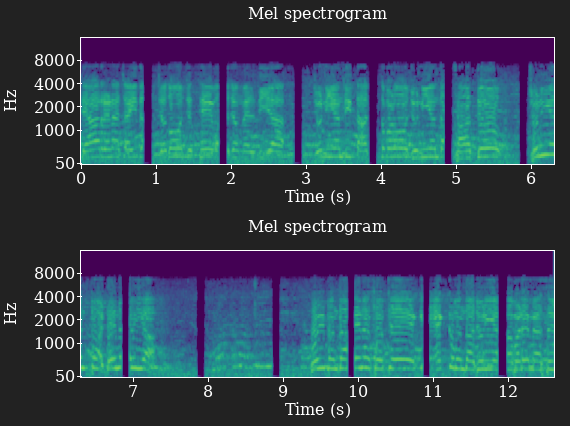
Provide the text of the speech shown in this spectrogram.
ਤਿਆਰ ਰਹਿਣਾ ਚਾਹੀਦਾ, ਜਦੋਂ ਜਿੱਥੇ ਵਜੋਂ ਮਿਲਦੀ ਆ, ਯੂਨੀਅਨ ਦੀ ਤਾਕਤ ਬਣੋ, ਯੂਨੀਅਨ ਦਾ ਸਾਥ ਦਿਓ, ਯੂਨੀਅਨ ਤੁਹਾਡੇ ਨਾਲ ਹੀ ਆ। ਕੋਈ ਬੰਦਾ ਇਹ ਨਾ ਸੋਚੇ ਕਿ ਇੱਕ ਬੰਦਾ ਯੂਨੀਅਨ ਨਾਲ ਬੜੇ ਮੈਸੇਜ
